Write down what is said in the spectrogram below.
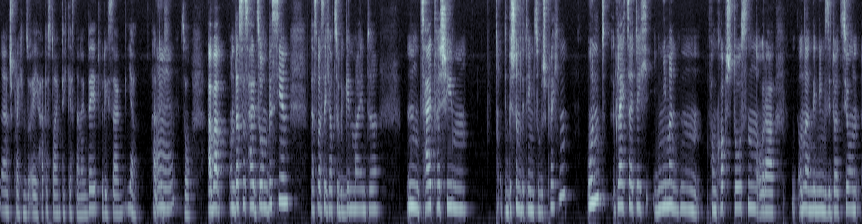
ansprechen, so, ey, hattest du eigentlich gestern ein Date, würde ich sagen, ja, hatte Mhm. ich. So. Aber, und das ist halt so ein bisschen das, was ich auch zu Beginn meinte, mh, Zeit verschieben, bestimmte Themen zu besprechen und gleichzeitig niemanden vom Kopf stoßen oder unangenehme Situationen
